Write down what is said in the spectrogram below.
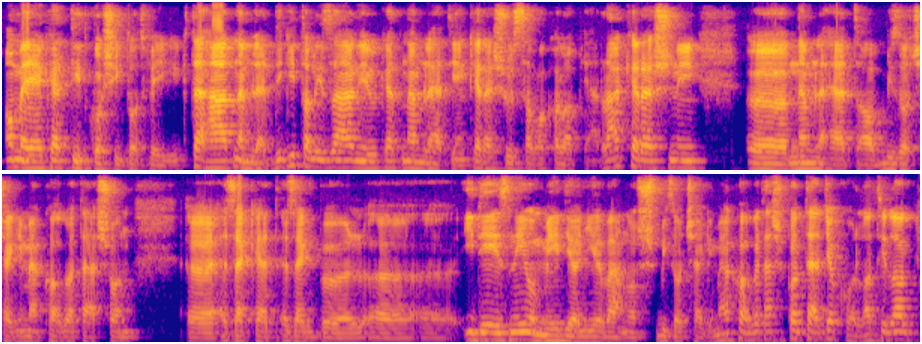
amelyeket titkosított végig. Tehát nem lehet digitalizálni őket, nem lehet ilyen keresőszavak alapján rákeresni, nem lehet a bizottsági meghallgatáson ezeket, ezekből idézni, a média nyilvános bizottsági meghallgatásokon, tehát gyakorlatilag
